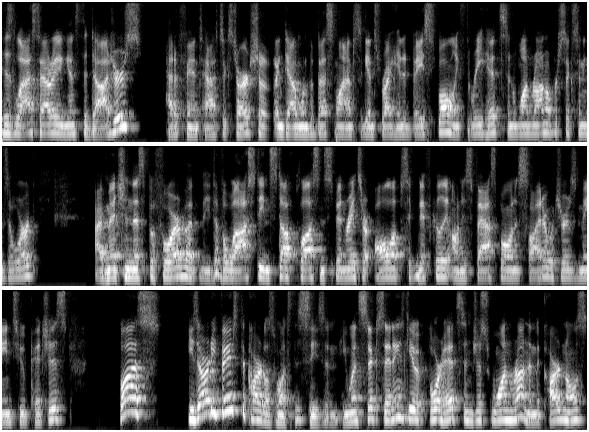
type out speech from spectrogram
his last outing against the Dodgers had a fantastic start, shutting down one of the best lineups against right-handed baseball, only three hits and one run over six innings of work. I've mentioned this before, but the, the velocity and stuff plus and spin rates are all up significantly on his fastball and his slider, which are his main two pitches. Plus, he's already faced the Cardinals once this season. He went six innings, gave up four hits, and just one run. And the Cardinals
